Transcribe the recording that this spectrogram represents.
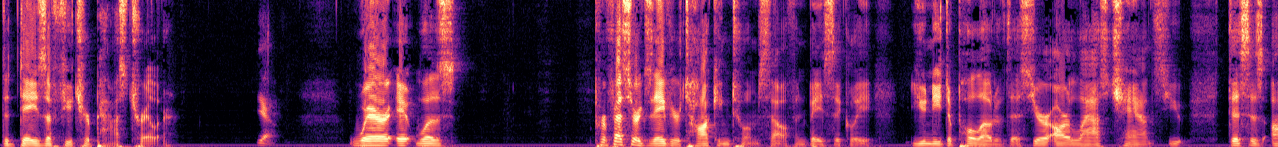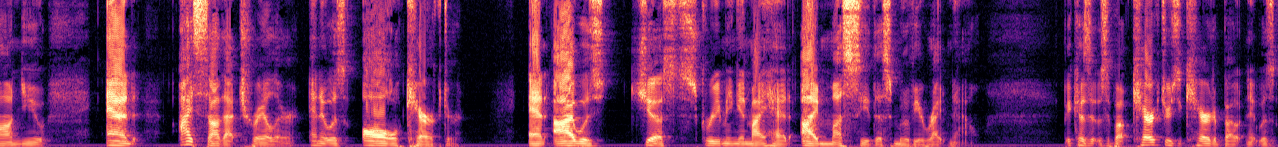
the Days of Future Past trailer? Yeah. where it was Professor Xavier talking to himself and basically you need to pull out of this. You're our last chance. You this is on you. And I saw that trailer and it was all character. And I was just screaming in my head, I must see this movie right now. Because it was about characters you cared about and it was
